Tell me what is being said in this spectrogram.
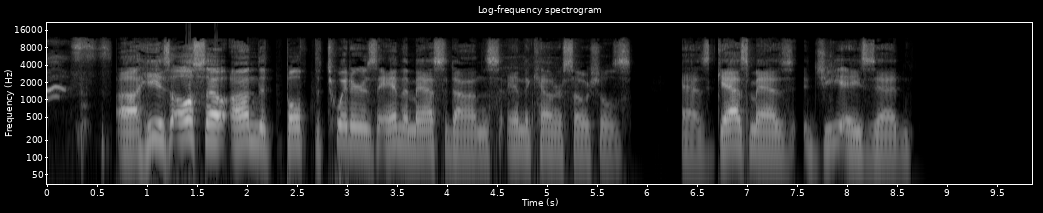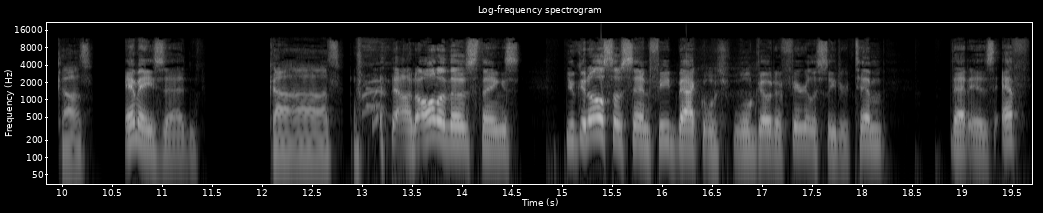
uh, he is also on the both the Twitters and the Mastodons and the counter socials as Gazmaz G A Z Cars. M A Z Cause. on all of those things. You can also send feedback, which will go to Fearless Leader Tim. That is F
